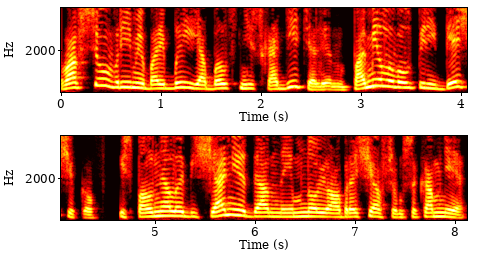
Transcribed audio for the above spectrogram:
Во все время борьбы я был снисходителен, помиловал перебежчиков, исполнял обещания, данные мною обращавшимся ко мне,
